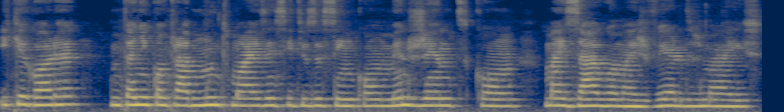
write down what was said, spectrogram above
e que agora me tenho encontrado muito mais em sítios assim, com menos gente, com mais água, mais verdes, mais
